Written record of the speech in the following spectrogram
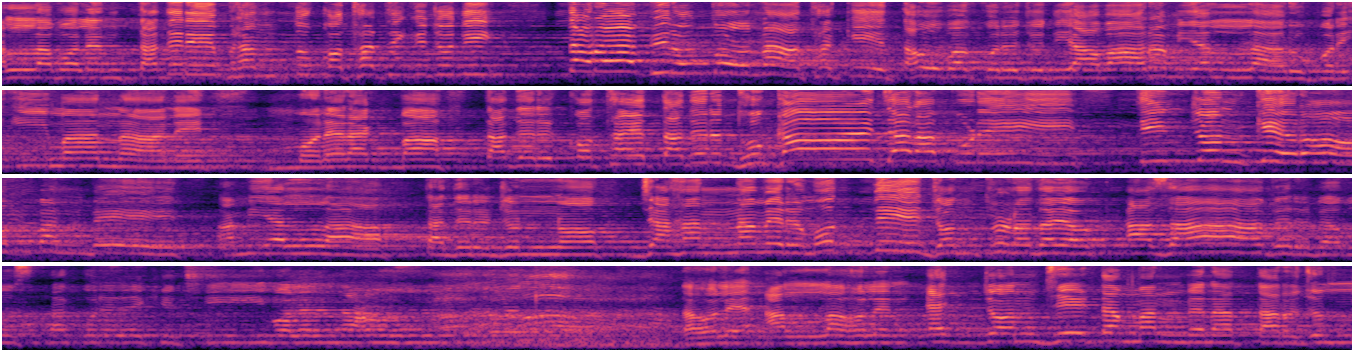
আল্লাহ বলেন, তাদের এই ভ্রান্ত কথা থেকে যদি তারা বিরত না থাকে তাওবা করে যদি আবার আমি আল্লাহর উপরে ইমান না আনে, মনে রাখবা তাদের কথায় তাদের ধোকায় যারা পড়ে, তিনজনকে রব বানবে আমি আল্লাহ তাদের জন্য জাহান নামের মধ্যে যন্ত্রণাদায়ক আজাবের ব্যবস্থা করে রেখেছি। বলেন না তাহলে আল্লাহ হলেন একজন যেটা মানবে না, তার জন্য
